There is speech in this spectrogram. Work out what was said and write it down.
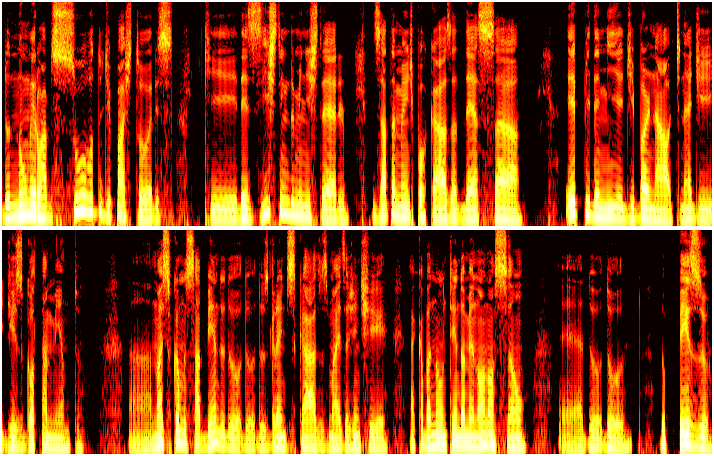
do número absurdo de pastores que desistem do ministério exatamente por causa dessa epidemia de burnout, né, de, de esgotamento. Uh, nós ficamos sabendo do, do, dos grandes casos, mas a gente acaba não tendo a menor noção é, do, do, do peso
